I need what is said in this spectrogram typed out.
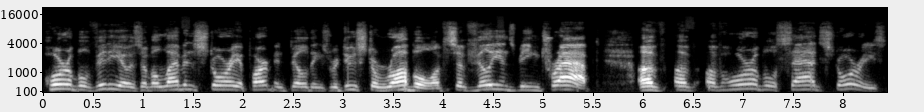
horrible videos of 11 story apartment buildings reduced to rubble, of civilians being trapped, of, of, of horrible, sad stories.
